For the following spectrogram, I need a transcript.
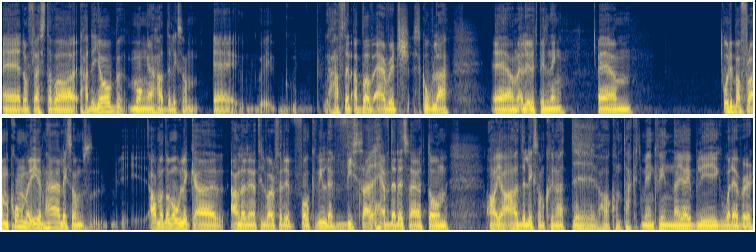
Eh, de flesta var, hade jobb, många hade liksom eh, haft en above average skola eh, eller utbildning. Ehm, och det bara framkommer i den här, liksom, ja, men de olika anledningarna till varför folk vill det. Vissa hävdade så att de, ja, jag hade liksom kunnat eh, ha kontakt med en kvinna, jag är blyg, whatever.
